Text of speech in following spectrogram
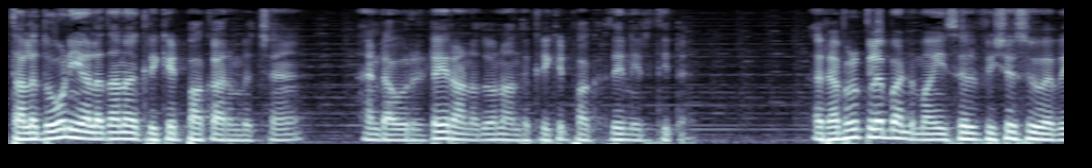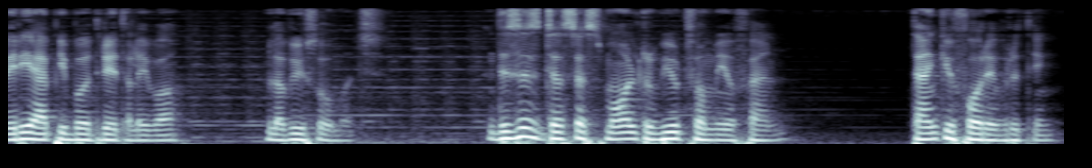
தலை தோனியால் தான் நான் கிரிக்கெட் பார்க்க ஆரம்பித்தேன் அண்ட் அவர் ரிட்டையர் ஆனதும் நான் அந்த கிரிக்கெட் பார்க்குறதே நிறுத்திட்டேன். Rebel club and myself wishes you a very happy birthday தலைவா. Love you so much this is just a small tribute from your fan Thank you for everything.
